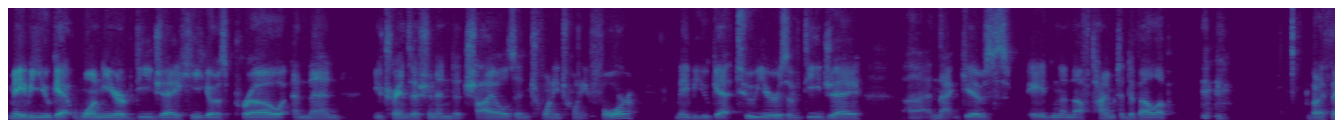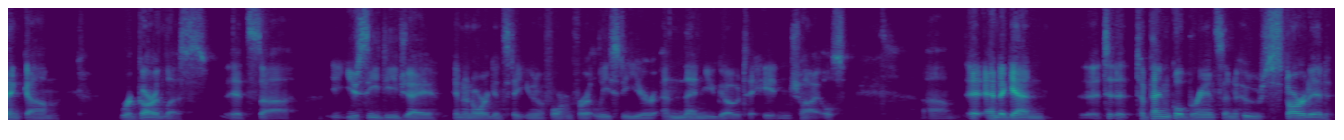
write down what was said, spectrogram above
maybe you get one year of DJ, he goes pro, and then you transition into Chiles in 2024. Maybe you get two years of DJ, uh, and that gives Aidan enough time to develop. but I think, um, regardless, it's uh, you see DJ in an Oregon State uniform for at least a year, and then you go to Aidan Chiles. Um, and again, uh, to, to Ben Gulbranson, who started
